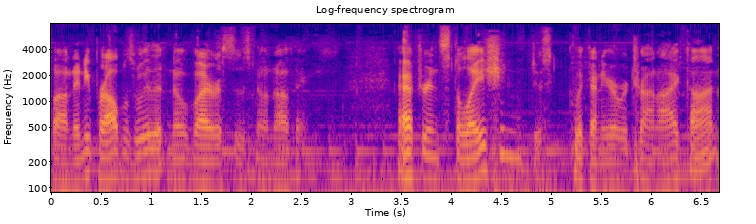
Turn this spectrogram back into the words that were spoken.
found any problems with it, no viruses, no nothing. After installation, just click on the Orbitron icon.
